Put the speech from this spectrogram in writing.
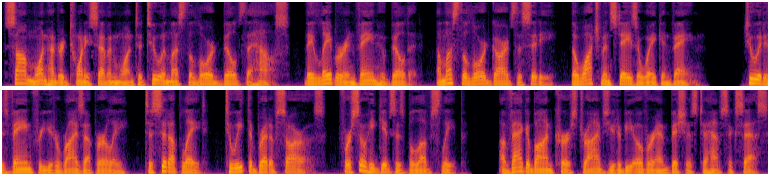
Psalm 127 1 2 Unless the Lord builds the house, they labor in vain who build it. Unless the Lord guards the city, the watchman stays awake in vain. 2 It is vain for you to rise up early, to sit up late, to eat the bread of sorrows, for so he gives his beloved sleep. A vagabond curse drives you to be over ambitious to have success,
